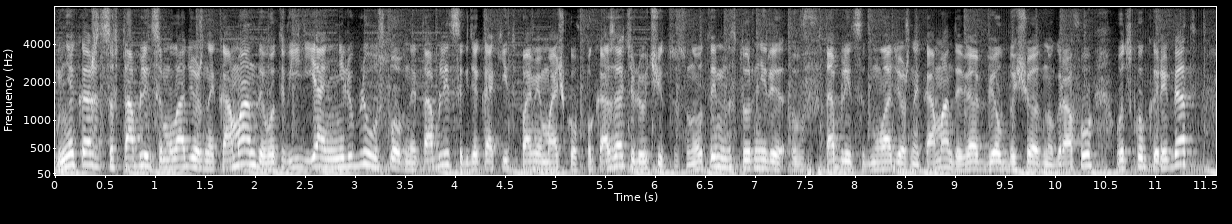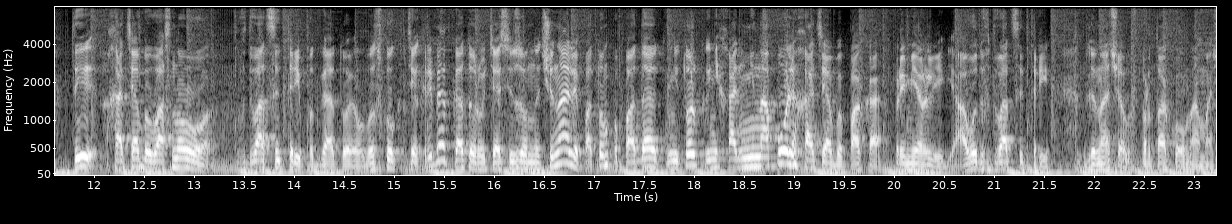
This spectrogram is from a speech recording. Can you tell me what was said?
Мне кажется, в таблице молодежной команды, вот я не люблю условные таблицы, где какие-то помимо очков показатели учитываются, но вот именно в турнире, в таблице молодежной команды я ввел бы еще одну графу. Вот сколько ребят ты хотя бы в основу в 23 подготовил. Вот сколько тех ребят, которые у тебя сезон начинали, потом попадают не только не, не на поле хотя бы пока в премьер-лиге, а вот в 23 для начала, в протокол на матч.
